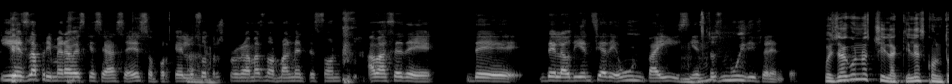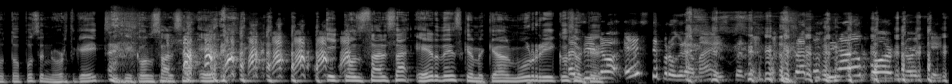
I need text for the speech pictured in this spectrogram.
Y ¿Qué? es la primera vez que se hace eso, porque los otros programas normalmente son a base de, de, de la audiencia de un país, y esto es muy diferente. Pues yo hago unos chilaquiles con totopos de Northgate y con salsa her- y con salsa herdes que me quedan muy ricos. Así no, este programa es patrocinado por Northgate.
